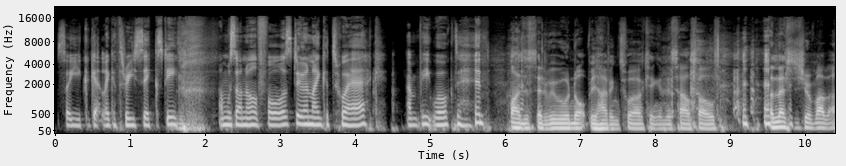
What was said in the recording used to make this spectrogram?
so you could get like a 360, and was on all fours doing like a twerk. And Pete walked in. I just said we will not be having twerking in this household unless it's your mother.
